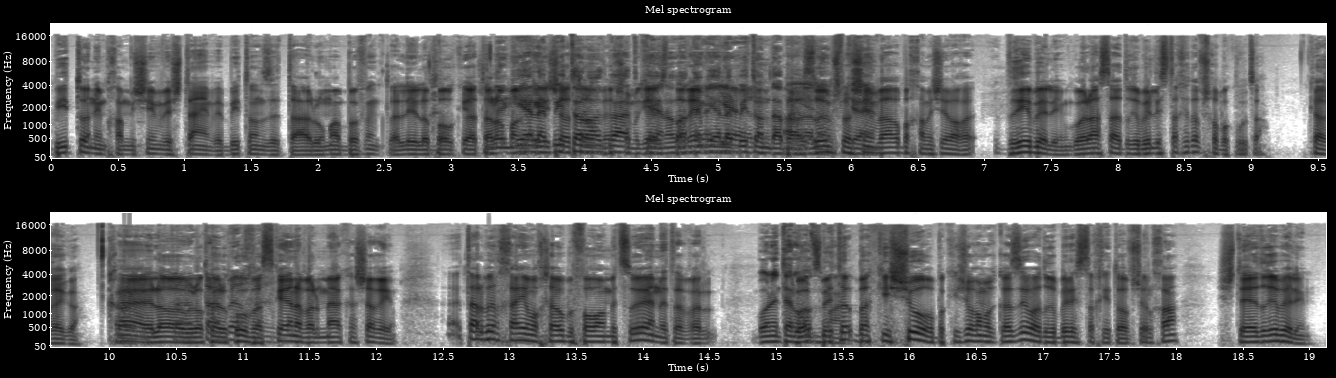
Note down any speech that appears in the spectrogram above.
ביטון עם 52, וביטון זה תעלומה באופן כללי, לא ברור, כי אתה לא מרגיש אותו, עוד ואיך מעט, שהוא מגיע כן. לדבר אז הוא. עם כן. 34, 54, דריבלים, גולסה הדריבליסט הכי טוב שלך בקבוצה, כרגע. אה, לא לא קלקובס, חיים. כן, אבל מהקשרים. טל בן חיים עכשיו הוא בפורמה מצוינת, אבל בוא ניתן לו עוד זמן. בקישור, בקישור המרכזי הוא הדריבליסט הכי טוב שלך, שתי דריבלים.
